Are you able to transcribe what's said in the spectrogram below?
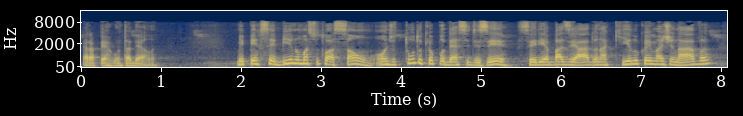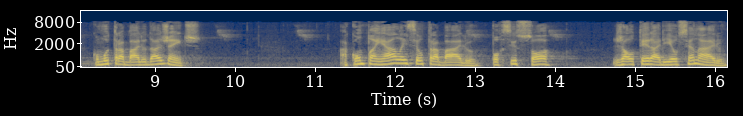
Era a pergunta dela. Me percebi numa situação onde tudo que eu pudesse dizer seria baseado naquilo que eu imaginava como o trabalho da agente. Acompanhá-la em seu trabalho por si só já alteraria o cenário.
